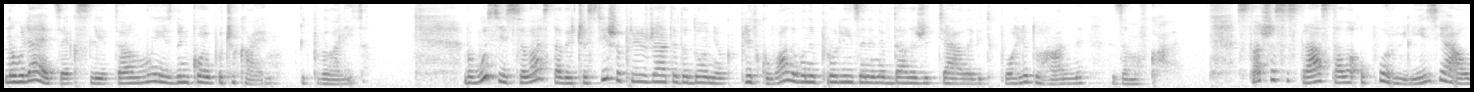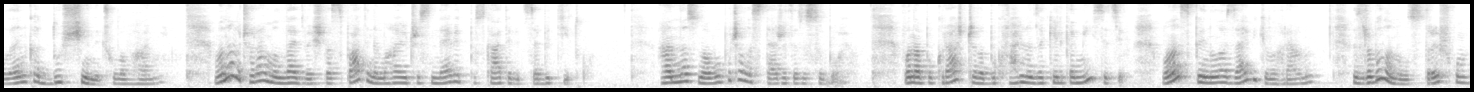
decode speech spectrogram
Нагуляється як слід, а ми із донькою почекаємо, відповіла Ліза. Бабусі із села стали частіше приїжджати до доньок, пліткували вони про лізане невдале життя, але від погляду Ганни замовкали. Старша сестра стала опорою Лізі, а Оленка душі не чула в Ганні. Вона вечорами ледве йшла спати, намагаючись не відпускати від себе тітку. Ганна знову почала стежити за собою. Вона покращила буквально за кілька місяців. Вона скинула зайві кілограми, зробила нову стрижку,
